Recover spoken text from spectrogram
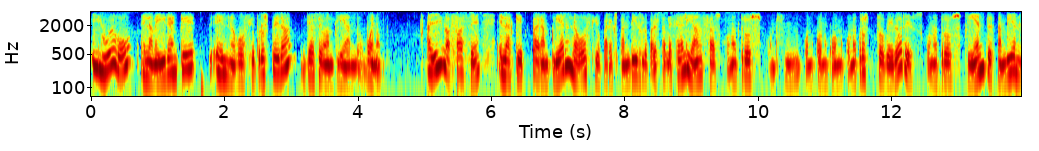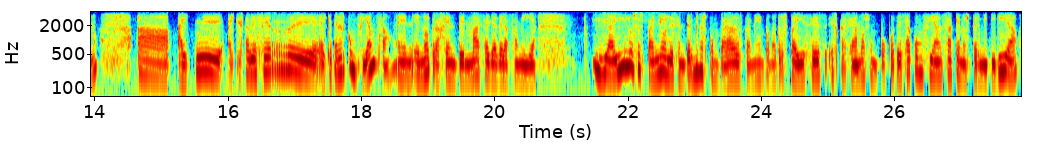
y luego, en la medida en que el negocio prospera, ya se va ampliando. Bueno, Ahí hay una fase en la que para ampliar el negocio, para expandirlo, para establecer alianzas con otros, con, con, otros proveedores, con otros clientes también, ¿no? Ah, hay que hay que establecer, eh, hay que tener confianza en, en otra gente más allá de la familia. Y ahí los españoles, en términos comparados también con otros países, escaseamos un poco de esa confianza que nos permitiría,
